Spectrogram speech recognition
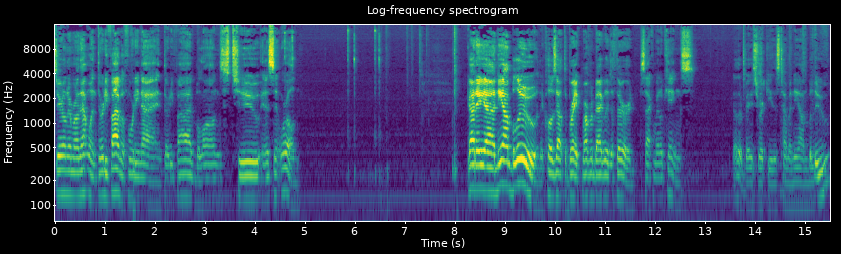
Serial number on that one, 35 of 49. 35 belongs to Innocent World. Got a uh, neon blue to close out the break. Marvin Bagley third, Sacramento Kings. Another base rookie, this time a neon blue.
